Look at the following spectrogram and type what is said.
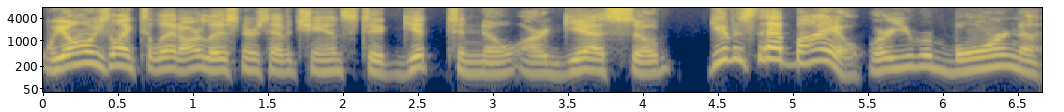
We always like to let our listeners have a chance to get to know our guests. So give us that bio, where you were born, uh,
